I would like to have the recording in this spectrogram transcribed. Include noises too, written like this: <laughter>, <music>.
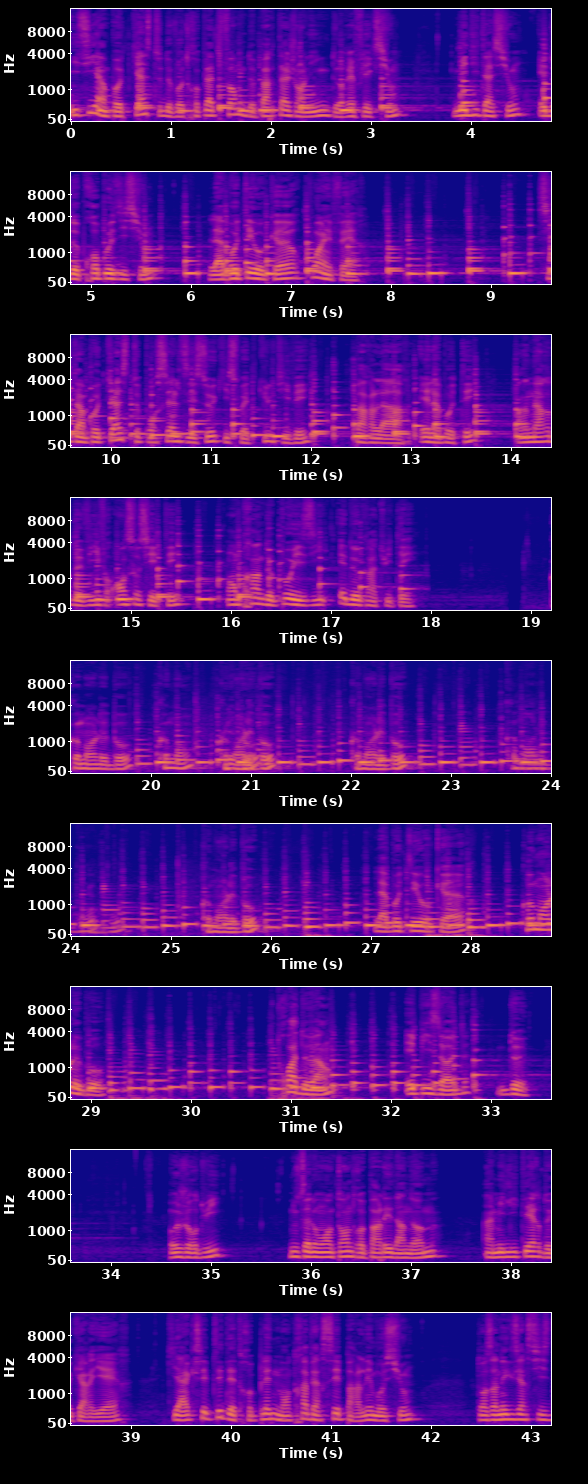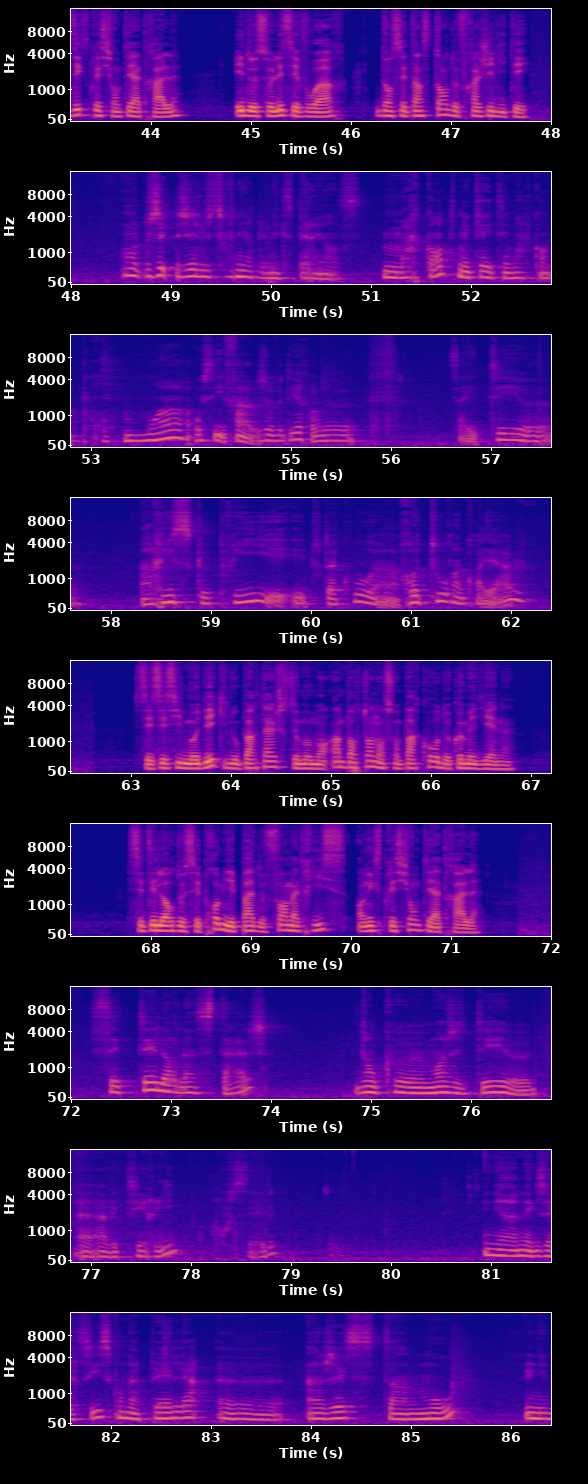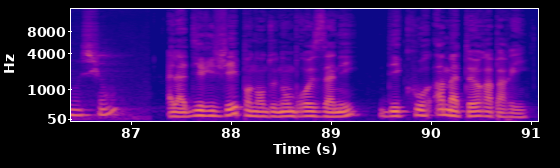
Ici un podcast de votre plateforme de partage en ligne de réflexion, méditation et de propositions, labeautéaucoeur.fr. C'est un podcast pour celles et ceux qui souhaitent cultiver, par l'art et la beauté, un art de vivre en société, empreint de poésie et de gratuité. Comment le beau Comment Comment le beau Comment le beau Comment le beau Comment le beau La beauté au cœur. Comment le beau 3, 2, 1. Épisode 2. Aujourd'hui, nous allons entendre parler d'un homme, un militaire de carrière, qui a accepté d'être pleinement traversé par l'émotion dans un exercice d'expression théâtrale et de se laisser voir dans cet instant de fragilité. J'ai le souvenir d'une expérience marquante, mais qui a été marquante pour moi aussi. Enfin, je veux dire, euh, ça a été euh, un risque pris et, et, tout à coup un retour incroyable. C'est Cécile Maudet qui nous partage ce moment important dans son parcours de comédienne. C'était lors de ses premiers pas de formatrice en expression théâtrale. C'était lors d'un stage. Donc euh, moi j'étais euh, avec Thierry Roussel. Il y a un exercice qu'on appelle euh, un geste, un mot, une émotion. Elle a dirigé pendant de nombreuses années des cours amateurs à Paris.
